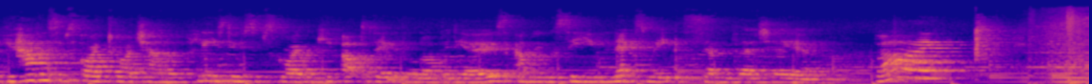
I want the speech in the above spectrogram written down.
If you haven't subscribed to our channel, please do subscribe and keep up to date with all our videos and we will see you next week at 7.30am. Bye!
